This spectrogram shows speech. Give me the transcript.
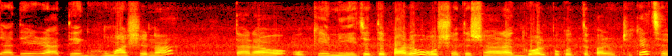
যাদের রাতে ঘুম আসে না তারা ওকে নিয়ে যেতে পারো, ওর সাথে সারা রাত গল্প করতে পারো, ঠিক আছে?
